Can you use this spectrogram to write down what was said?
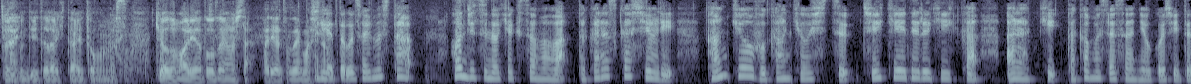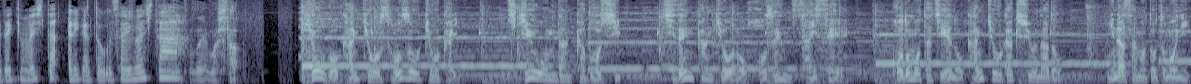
取り組んでいただきたいと思います。はい、今日はどうもありがとうございました。ありがとうございました。ありがとうございました。本日のお客様は宝塚市より環境部環境室地域エネルギー課荒木高正さんにお越しいただきました。ありがとうございました。ありがとうございました。兵庫環境創造協会地球温暖化防止自然環境の保全再生。子どもたちへの環境学習など皆様と共に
